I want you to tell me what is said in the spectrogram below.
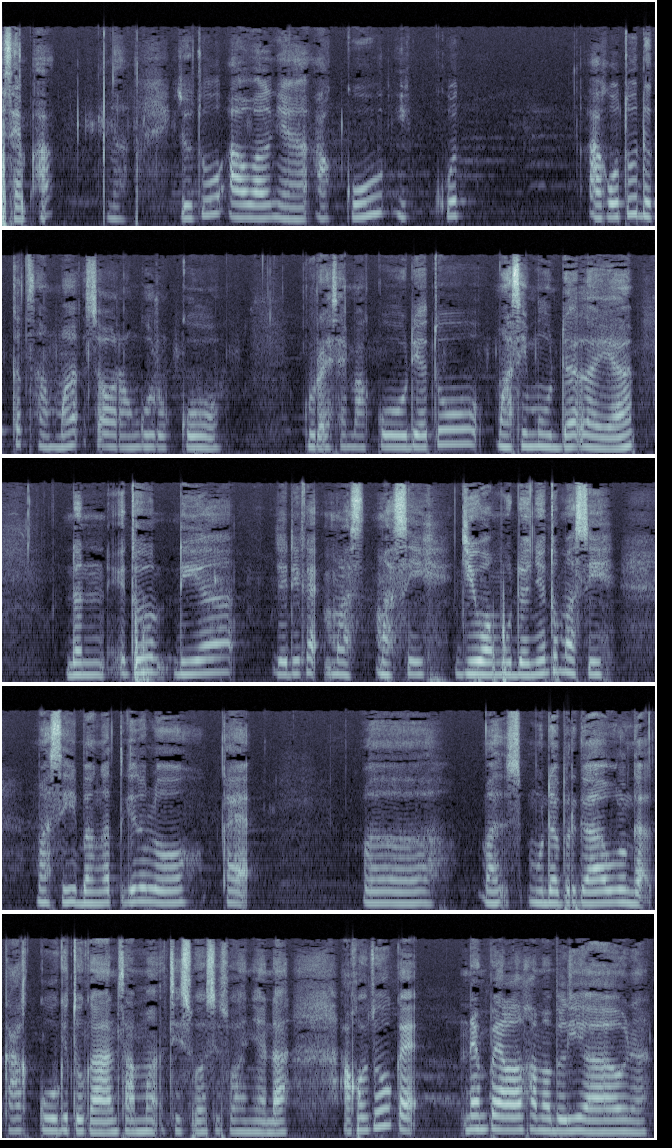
SMA nah itu tuh awalnya aku ikut aku tuh deket sama seorang guruku guru SMA aku dia tuh masih muda lah ya. Dan itu dia jadi kayak mas masih jiwa mudanya tuh masih masih banget gitu loh. Kayak uh, mas muda bergaul nggak kaku gitu kan sama siswa-siswanya. Nah aku tuh kayak nempel sama beliau. Nah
